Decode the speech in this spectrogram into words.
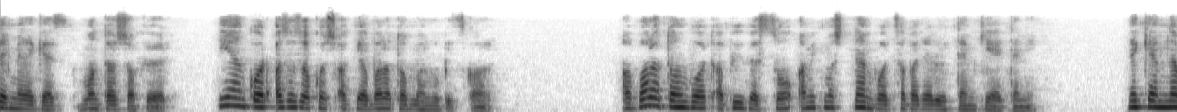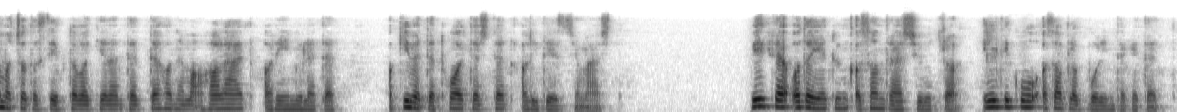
egy melegez, mondta a sofőr. Ilyenkor az az okos, aki a Balatonban lubickol. A Balaton volt a bűvös szó, amit most nem volt szabad előttem kiejteni. Nekem nem a csodaszép tavat jelentette, hanem a halált, a rémületet, a kivetett holtestet, a lidésznyomást. Végre odaértünk a Szandrási útra. Ildikó az ablakból integetett.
